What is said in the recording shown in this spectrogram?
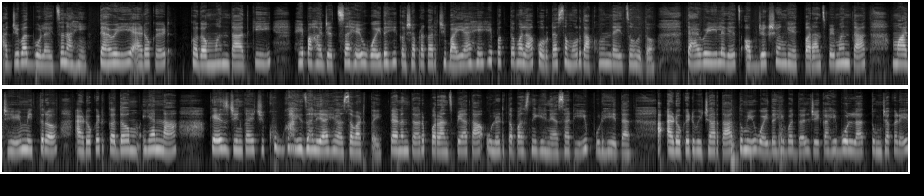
अजिबात बोलायचं नाही. त्यावेळी ॲडव्होकेट कदम म्हणतात की हे पहा जज साहेब वैद ही कशा प्रकारची बाई आहे हे फक्त मला कोर्टासमोर दाखवून द्यायचं होतं. त्यावेळी लगेच ऑब्जेक्शन घेत परांजपे म्हणतात माझे मित्र ॲडव्होकेट कदम यांना केस जिंकायची खूप घाई झाली आहे असं वाटतंय. त्यानंतर परांजपे आता उलट तपासणी घेण्यासाठी पुढे येतात. ॲडव्होकेट विचारतात तुम्ही वैदहीबद्दल जे काही बोललात तुमच्याकडे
